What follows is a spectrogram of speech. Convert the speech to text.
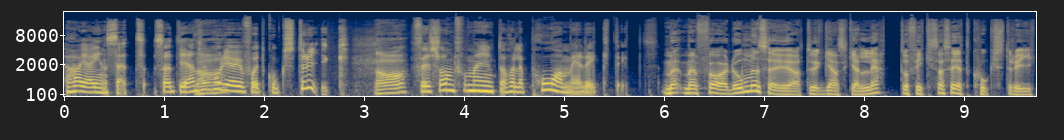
Har jag insett. Så att egentligen Ja. borde jag ju få ett kokstryk. Ja, För sånt får man ju inte hålla på med riktigt. men, men fördomen säger ju att det är ganska lätt att fixa sig ett kokstryk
